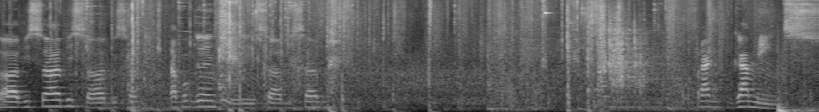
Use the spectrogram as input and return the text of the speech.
Sobe, sobe, sobe, sobe. Tá bugante. Sobe, sobe. Fragmentos.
